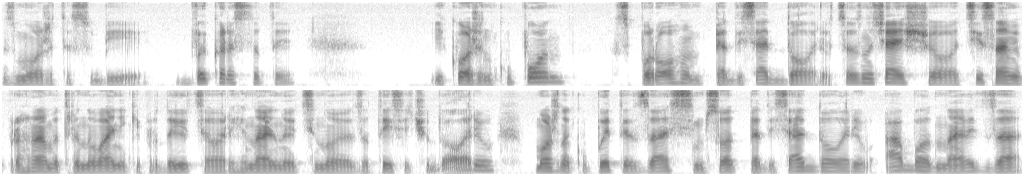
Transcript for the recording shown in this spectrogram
зможете собі використати. І кожен купон з порогом 50 доларів. Це означає, що ці самі програми тренувань, які продаються оригінальною ціною за 1000 доларів, можна купити за 750 доларів або навіть за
